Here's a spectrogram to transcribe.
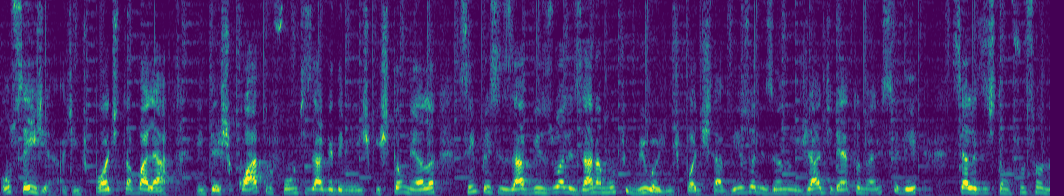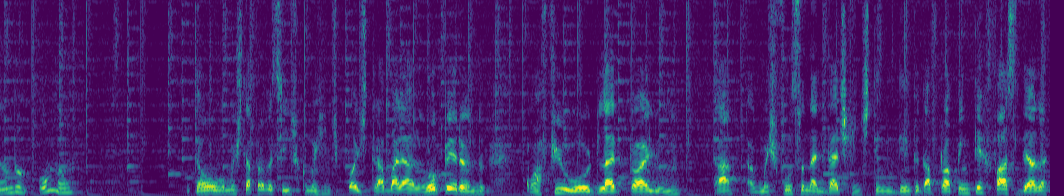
Ou seja, a gente pode trabalhar entre as quatro fontes HDMI que estão nela sem precisar visualizar na Multiview. A gente pode estar visualizando já direto no LCD se elas estão funcionando ou não. Então eu vou mostrar para vocês como a gente pode trabalhar operando com a World Live Pro L1, tá? Algumas funcionalidades que a gente tem dentro da própria interface dela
